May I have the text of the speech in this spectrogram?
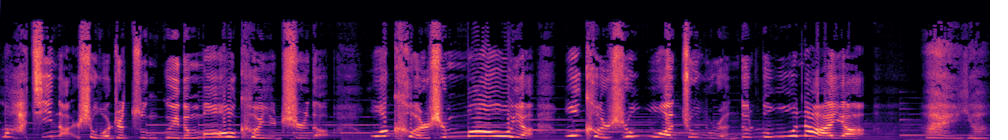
垃圾哪是我这尊贵的猫可以吃的？我可是猫呀，我可是我主人的露娜呀！哎呀！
